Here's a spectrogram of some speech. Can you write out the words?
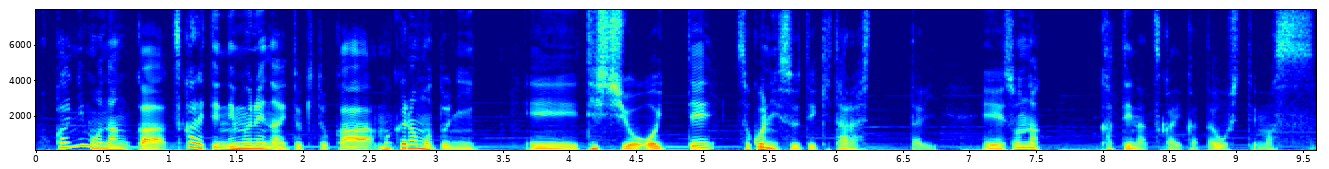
他にもなんか疲れて眠れない時とか枕元に、えー、ティッシュを置いてそこに数滴垂らしたりえー、そんな勝手な使い方をしてます。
